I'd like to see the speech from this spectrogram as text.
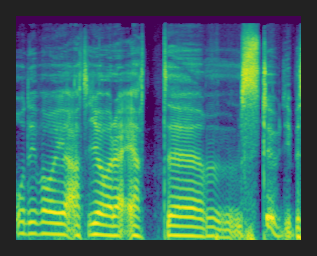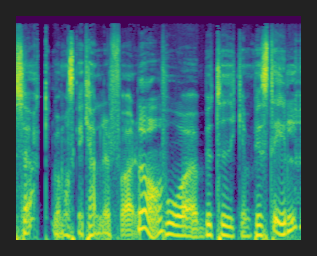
och det var ju att göra ett eh, studiebesök, vad man ska kalla det för, Ja. på butiken Pistill.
